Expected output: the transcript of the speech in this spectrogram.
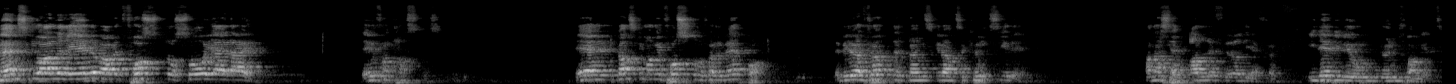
Mens du allerede var et foster, så jeg deg. Det er jo fantastisk. Det er ganske mange fostre å følge med på. Det blir vel født et menneske hvert sekund, sier de. Han har sett alle før de er født, idet de blir unnfanget.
